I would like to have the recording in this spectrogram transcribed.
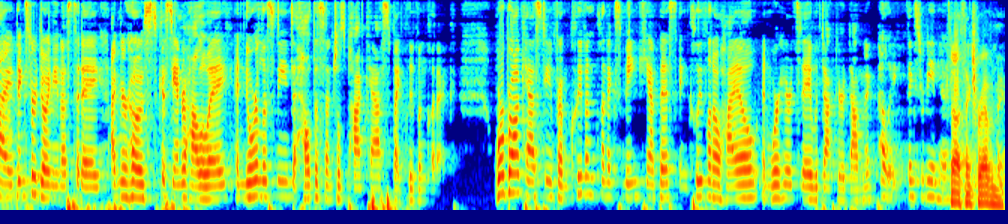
Hi, thanks for joining us today. I'm your host, Cassandra Holloway, and you're listening to Health Essentials Podcast by Cleveland Clinic. We're broadcasting from Cleveland Clinic's main campus in Cleveland, Ohio, and we're here today with Dr. Dominic Pelle. Thanks for being here. Uh, thanks for having me.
